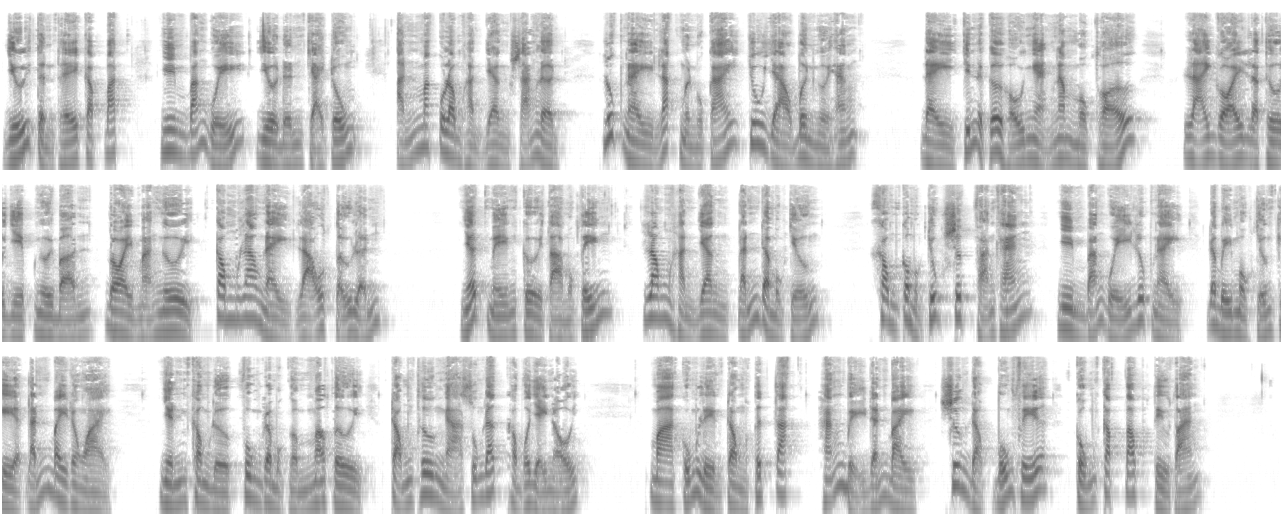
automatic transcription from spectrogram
Dưới tình thế cấp bách, nghiêm bán quỷ vừa định chạy trốn, ánh mắt của Long Hành Dân sáng lên. Lúc này lắc mình một cái chui vào bên người hắn. Đây chính là cơ hội ngàn năm một thuở, lại gọi là thừa dịp người bệnh, đòi mạng người, công lao này lão tử lĩnh. Nhết miệng cười tà một tiếng, Long Hành Dân đánh ra một chưởng. Không có một chút sức phản kháng, nghiêm bán quỷ lúc này đã bị một chưởng kia đánh bay ra ngoài. Nhịn không được phun ra một ngụm máu tươi, trọng thương ngã xuống đất không có dậy nổi. Mà cũng liền trong tích tắc, hắn bị đánh bay, xương độc bốn phía cũng cấp tốc tiêu tán.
